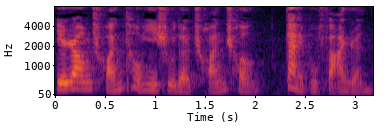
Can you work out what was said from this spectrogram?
也让传统艺术的传承代不乏人。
